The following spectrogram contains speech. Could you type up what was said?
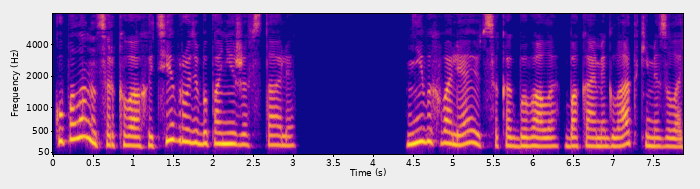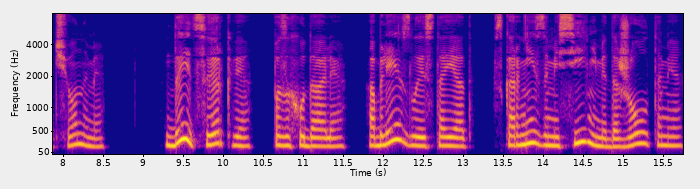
Купола на церквах и те вроде бы пониже встали. Не выхваляются, как бывало, боками гладкими, золочеными. Да и церкви позахудали, облезлые стоят, с карнизами синими да желтыми,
